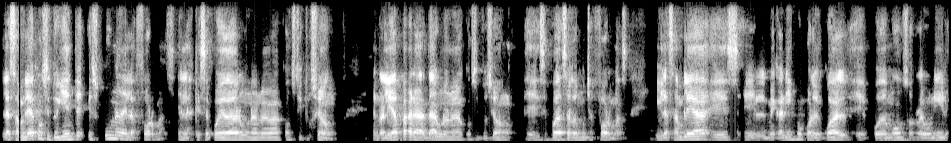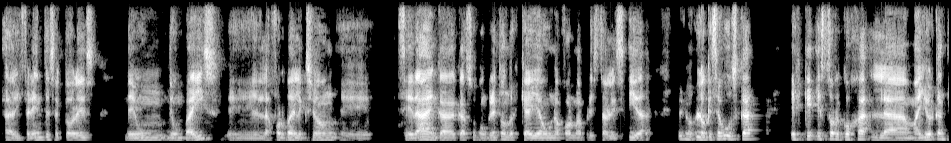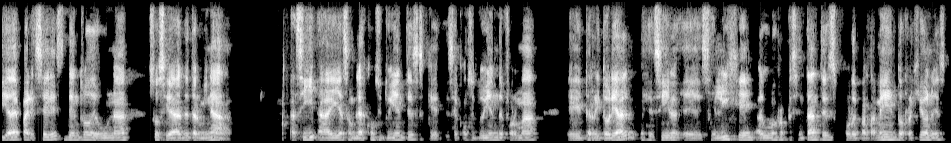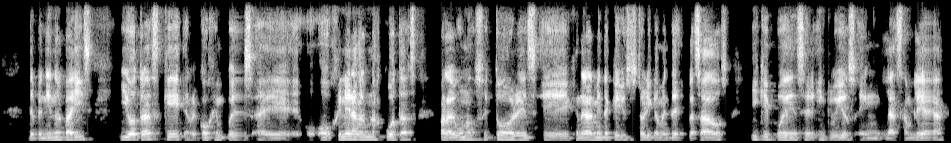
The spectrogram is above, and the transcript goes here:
La Asamblea Constituyente es una de las formas en las que se puede dar una nueva constitución. En realidad, para dar una nueva constitución eh, se puede hacer de muchas formas. Y la Asamblea es el mecanismo por el cual eh, podemos reunir a diferentes sectores de un, país. Eh, la forma de elección se da en cada caso concreto, no es que haya una forma preestablecida, pero lo que se busca es que esto recoja la mayor cantidad de pareceres dentro de una sociedad determinada. Así hay asambleas constituyentes que se constituyen de forma eh, territorial, es decir, eh, se elige algunos representantes por departamentos, regiones, dependiendo del país, y otras que recogen pues eh, o, o, generan algunas cuotas para algunos sectores, generalmente aquellos históricamente desplazados, y que pueden ser incluidos en la asamblea,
